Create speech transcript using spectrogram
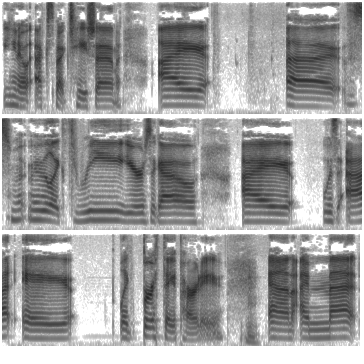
you know, expectation. I uh, this maybe like three years ago, I was at a like birthday party, and I met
